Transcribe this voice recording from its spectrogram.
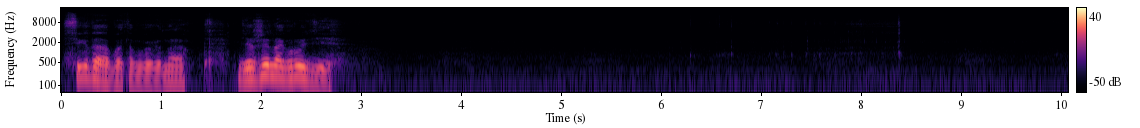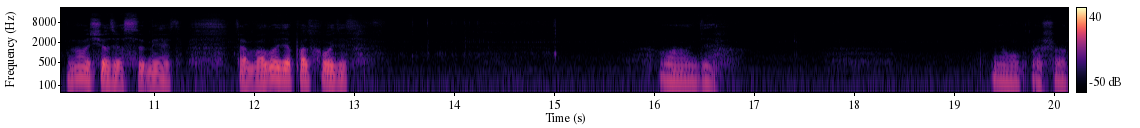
Всегда об этом говорю. На... Держи на груди. Ну, еще сейчас сумеет. Там Володя подходит. Вон он где. Ну, пошел.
